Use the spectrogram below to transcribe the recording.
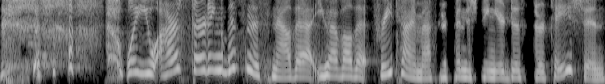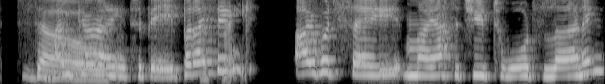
well, you are starting a business now that you have all that free time after finishing your dissertation. So I'm going to be, but I think right. I would say my attitude towards learning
